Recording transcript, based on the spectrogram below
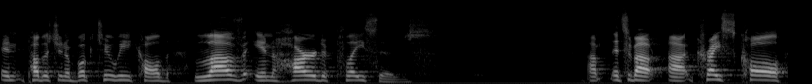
and published in a book too he called Love in Hard Places. Um, it's about uh, Christ's call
